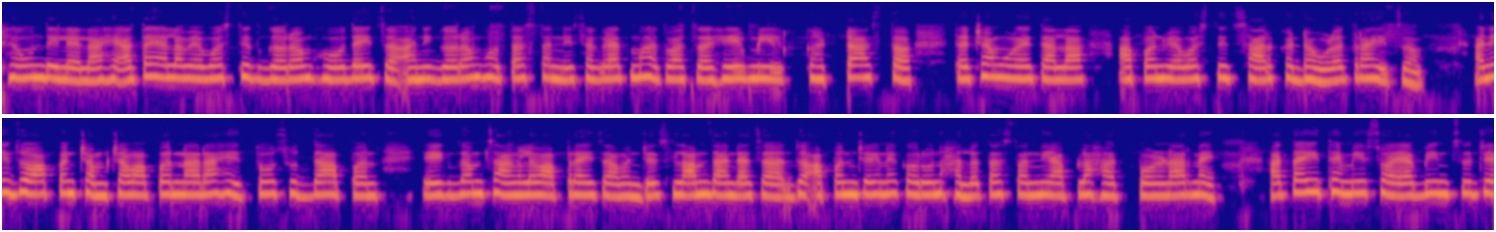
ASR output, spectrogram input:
ठेवून दिलेलं आहे. आता याला व्यवस्थित गरम होऊ द्यायचं आणि गरम होत असताना सगळ्यात महत्त्वाचं हे मिल्क घट्ट असतं. त्याच्यामुळे त्याला आपण व्यवस्थित सारखं ढवळत राहायचं. आणि जो आपण चमचा वापरणार आहे तो सुद्धा आपण एकदम चांगला वापरायचा म्हणजेच लांब दांड्याचा जो आपण जेणेकरून हलत असताना आपला हात पोळणार नाही. आता इथे मी सोयाबीनचं जे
